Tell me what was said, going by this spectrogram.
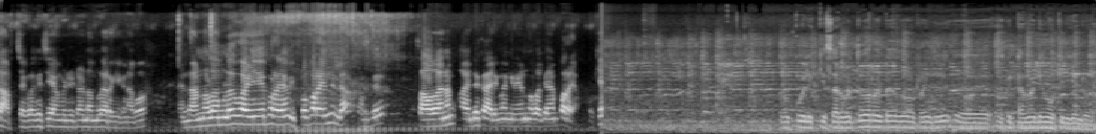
ചർച്ചകളൊക്കെ ചെയ്യാൻ വേണ്ടിയിട്ടാണ് നമ്മൾ ഇറങ്ങിയിരിക്കുന്നത്. അപ്പോൾ എന്താണെന്നുള്ളത് നമ്മൾ വഴിയെ പറയാം. ഇപ്പോൾ പറയുന്നില്ല. നമുക്ക് സാവധാനം അതിന്റെ കാര്യങ്ങൾ എങ്ങനെയാണെന്നുള്ളതൊക്കെ ഞാൻ പറയാം. ഓക്കെ കുലുക്കി സർബത്ത് പറഞ്ഞിട്ട് ഓർഡർ ചെയ്ത് കിട്ടാൻ വേണ്ടി നോക്കിയിരിക്കുന്നുണ്ട് ഇവിടെ.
